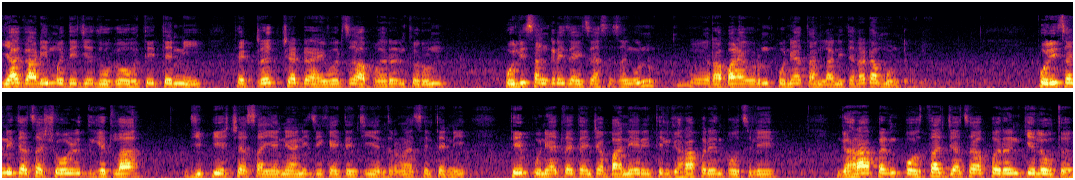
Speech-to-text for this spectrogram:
या गाडीमध्ये जे दोघं होते त्यांनी त्या ट्रकच्या ड्रायव्हरचं अपहरण करून पोलिसांकडे जायचं असं सांगून रबाळ्यावरून पुण्यात आणलं आणि त्याला डांबून ठेवलं. पोलिसांनी त्याचा शोध घेतला जी पी एसच्या साह्याने आणि जी काही त्यांची यंत्रणा असेल त्यांनी ते पुण्यातल्या त्यांच्या बानेर येथील घरापर्यंत पोहोचले. घरापर्यंत पोहोचताच ज्याचं अपहरण केलं होतं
